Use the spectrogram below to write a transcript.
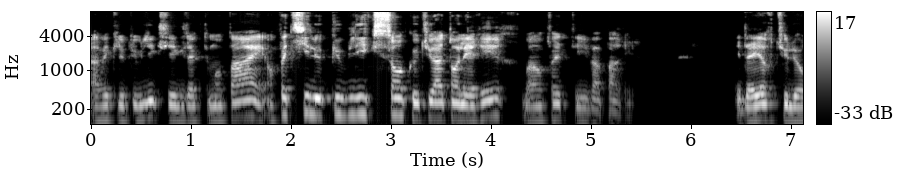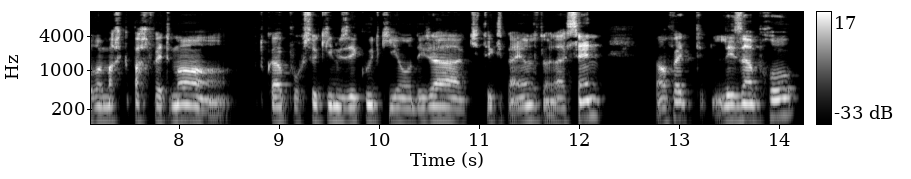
avec le public, c'est exactement pareil. En fait, si le public sent que tu attends les rires, bah, en fait, il va pas rire. Et d'ailleurs, tu le remarques parfaitement, en tout cas pour ceux qui nous écoutent, qui ont déjà une petite expérience dans la scène. Bah, en fait, les impros,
